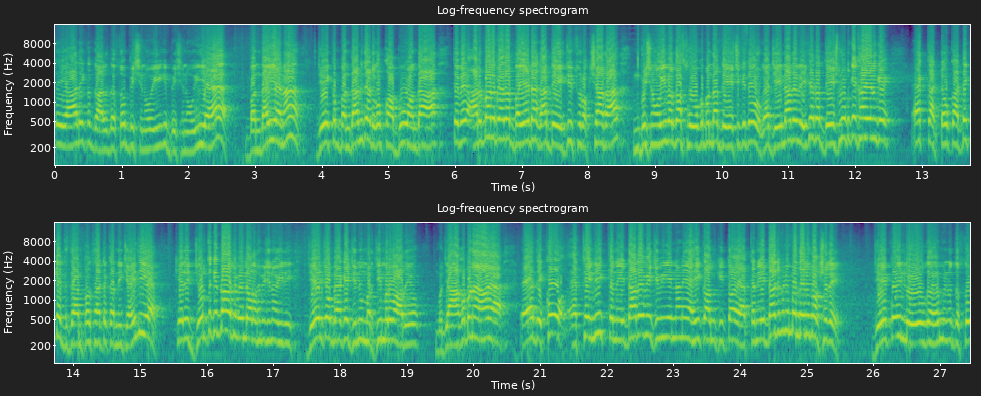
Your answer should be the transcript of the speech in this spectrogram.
ਤੇ ਯਾਰ ਇੱਕ ਗੱਲ ਦੱਸੋ ਬਿਸ਼ਨੋਈ ਬਿਸ਼ਨੋਈ ਹੈ? ਬੰਦਾ ਹੀ ਹੈ ਨਾ। ਜੇ ਇੱਕ ਬੰਦਾ ਨਹੀਂ ਤੁਹਾਡੇ ਕੋਲ ਕਾਬੂ ਆਂਦਾ ਤੇ ਫਿਰ ਅਰਬਾਂ ਰੁਪਏ ਦਾ ਬਜਟ ਹੈਗਾ ਦੇਸ਼ ਦੀ ਸੁਰੱਖਿਆ ਦਾ। ਬਿਸ਼ਨੋਈ ਵਰਗਾ ਸੋਕ ਬੰਦਾ ਦੇਸ਼ ਕਿਤੇ ਹੋ ਗਿਆ ਜੇਲ੍ਹਾਂ ਦੇ ਵਿੱਚ ਤਾਂ ਦੇਸ਼ ਲੁੱਟ ਕੇ ਖਾ ਜਾਣਗੇ। ਇਹ ਘੱਟੋ ਘੱਟ ਇੱਕ ਐਗਜ਼ਾਮਪਲ ਸੈੱਟ ਕਰਨੀ ਚਾਹੀਦੀ ਹੈ ਕਿ ਇਹਦੀ ਜ਼ਰੂਰਤ ਕਿੱਦਾਂ ਹੋ ਜਾਵੇ ਲਾਰੈਂਸ ਹੋਈ ਦੀ। ਜੇਲ੍ਹ 'ਚੋਂ ਬਹਿ ਕੇ ਜਿਹਨੂੰ ਮਰਜ਼ੀ ਮਰਵਾ ਦਿਓ। ਮਜ਼ਾਕ ਬਣਾਇਆ ਹੋਇਆ। ਇਹ ਦੇਖੋ, ਇੱਥੇ ਨਹੀਂ, ਕੈਨੇਡਾ ਦੇ ਵਿੱਚ ਵੀ ਇਹਨਾਂ ਨੇ ਇਹੀ ਕੰਮ ਕੀਤਾ ਹੋਇਆ। ਕੈਨੇਡਾ 'ਚ ਵੀ ਨਹੀਂ ਬੰਦੇ ਨੂੰ ਬਖਸ਼ਦੇ। ਜੇ ਕੋਈ ਲੋਕ, ਮੈਨੂੰ ਦੱਸੋ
